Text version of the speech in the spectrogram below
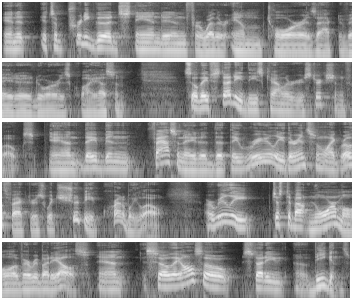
And it, it's a pretty good stand-in for whether mTOR is activated or is quiescent. So they've studied these calorie restriction folks, and they've been fascinated that they really, their insulin-like growth factors, which should be incredibly low, are really just about normal of everybody else. And so they also study uh, vegans.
